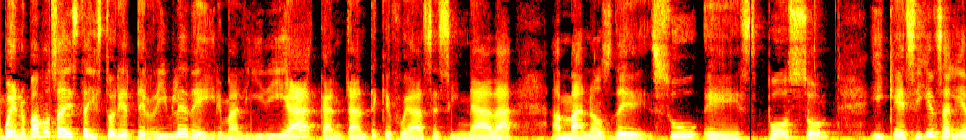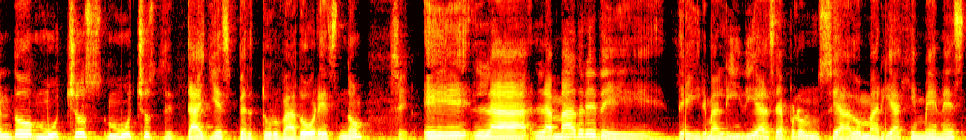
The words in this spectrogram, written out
bueno, vamos a esta historia terrible de Irma Lidia, cantante que fue asesinada a manos de su eh, esposo y que siguen saliendo muchos, muchos detalles perturbadores, ¿no? Sí. Eh, la, la madre de, de Irma Lidia se ha pronunciado, María Jiménez,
